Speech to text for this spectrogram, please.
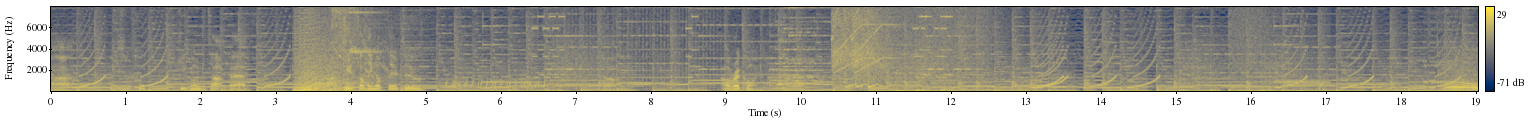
Ah. Keep going to top path. Ah, see something up there too. Oh, oh red coin. 哦。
